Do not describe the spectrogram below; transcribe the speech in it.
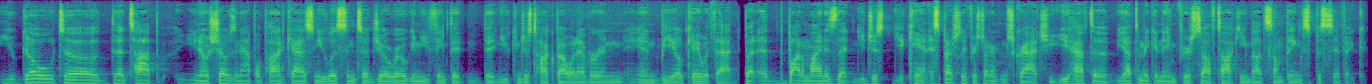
you go to the top, you know, shows in Apple Podcasts and you listen to Joe Rogan, you think that that you can just talk about whatever and and be okay with that. But the bottom line is that you just you can't, especially if you're starting from scratch. You, you have to you have to make a name for yourself talking about something specific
